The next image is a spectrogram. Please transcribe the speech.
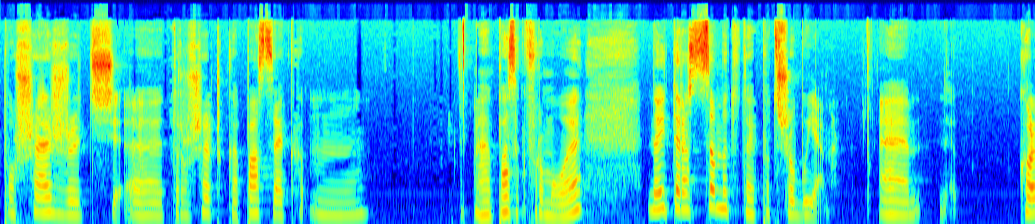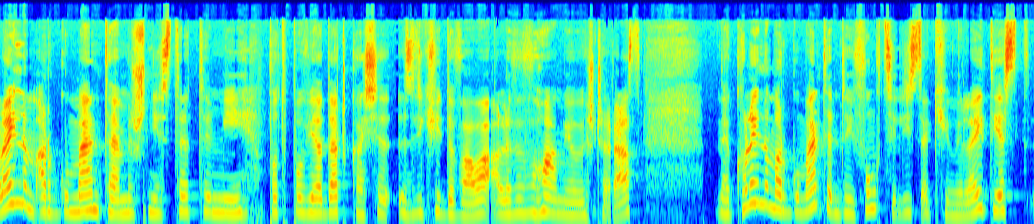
poszerzyć e, troszeczkę pasek, mm, e, pasek formuły. No i teraz co my tutaj potrzebujemy? Kolejnym argumentem, już niestety mi podpowiadaczka się zlikwidowała, ale wywołam ją jeszcze raz. Kolejnym argumentem tej funkcji list accumulate jest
